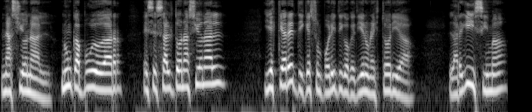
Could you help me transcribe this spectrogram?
nacional. Nunca pudo dar ese salto nacional. Y es que Areti, que es un político que tiene una historia larguísima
